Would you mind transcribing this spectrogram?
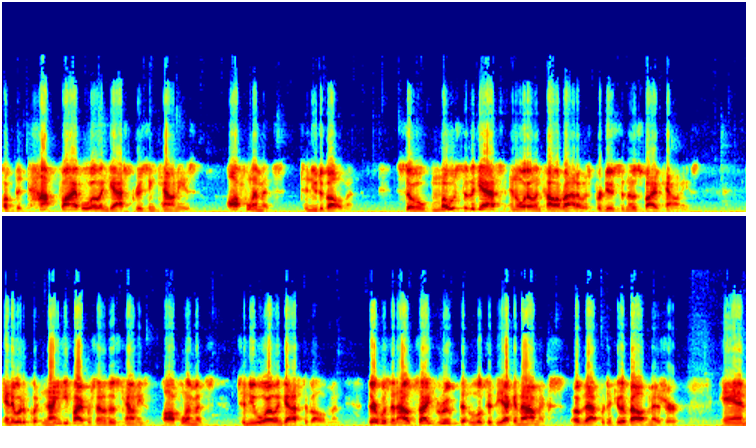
of the top five oil and gas producing counties off limits to new development. So most of the gas and oil in Colorado is produced in those five counties and it would have put 95% of those counties off limits to new oil and gas development. There was an outside group that looked at the economics of that particular ballot measure and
